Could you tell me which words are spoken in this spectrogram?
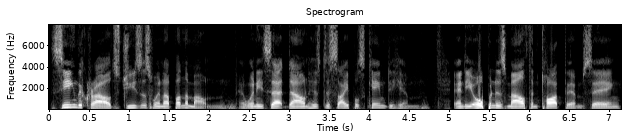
Seeing the crowds, Jesus went up on the mountain, and when he sat down, his disciples came to him. And he opened his mouth and taught them, saying,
